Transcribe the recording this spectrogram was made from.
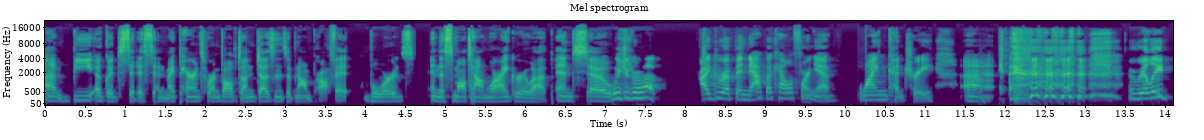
um, be a good citizen. My parents were involved on dozens of nonprofit boards in the small town where I grew up. And so, where'd you grow up? I grew up in Napa, California, wine country. Uh, really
